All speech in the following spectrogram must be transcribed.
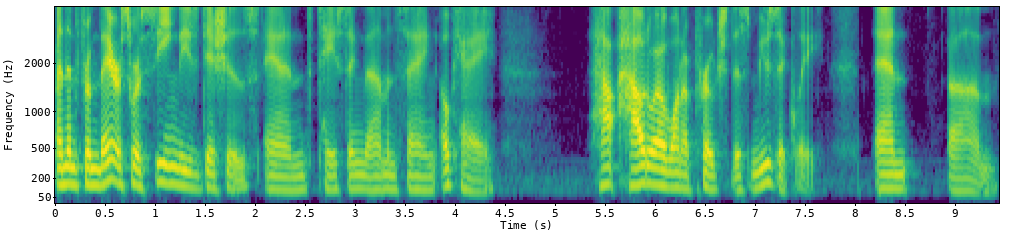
and then from there, sort of seeing these dishes and tasting them and saying, okay, how how do I want to approach this musically? And um,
